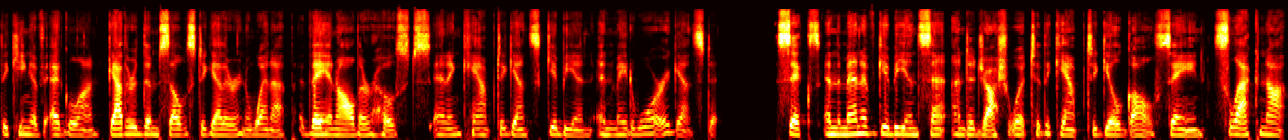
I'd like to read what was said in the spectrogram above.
the king of Eglon, gathered themselves together and went up, they and all their hosts, and encamped against Gibeon and made war against it. 6. And the men of Gibeon sent unto Joshua to the camp to Gilgal, saying, Slack not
